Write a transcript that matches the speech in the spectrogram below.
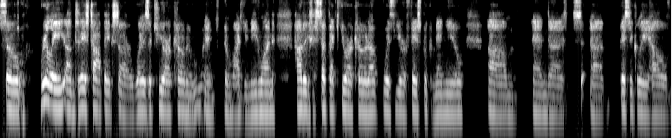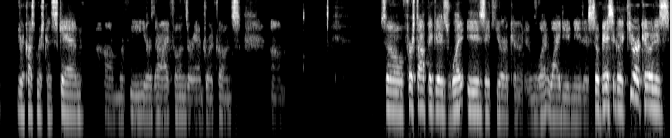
so really, um, today's topics are what is a QR code and, and, and, why do you need one? How to set that QR code up with your Facebook menu, um, and uh, uh, basically how your customers can scan um, with either their iPhones or Android phones. Um, so first topic is what is a QR code and what, why do you need this? So basically a QR code is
